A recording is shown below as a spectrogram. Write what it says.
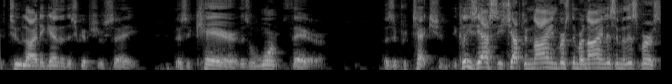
If two lie together, the scriptures say, there's a care, there's a warmth there. There's a protection. Ecclesiastes chapter 9, verse number 9, listen to this verse.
